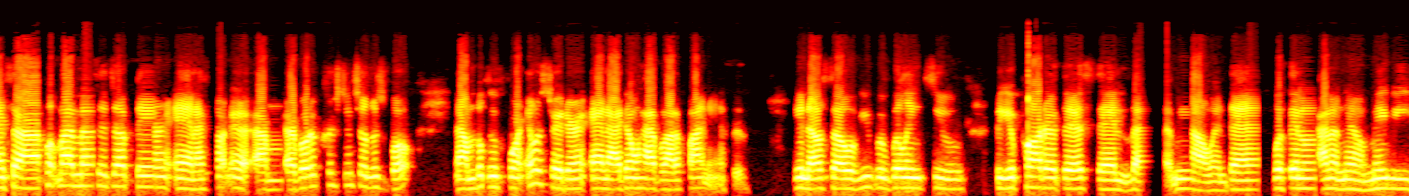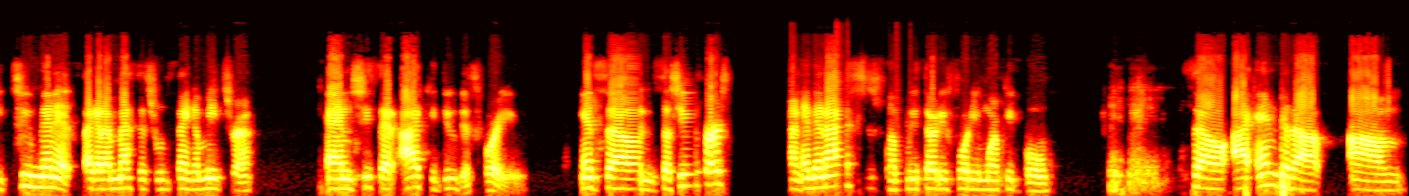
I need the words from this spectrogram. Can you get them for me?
And so I put my message up there, and I started. Um, I wrote a Christian children's book. Now I'm looking for an illustrator, and I don't have a lot of finances. You know, so if you were willing to be a part of this, then let me know. And then within, I don't know, maybe two minutes, I got a message from Sangamitra, and she said, I could do this for you. And so, and so she first, and then I asked maybe 30, 40 more people. So I ended up, um,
